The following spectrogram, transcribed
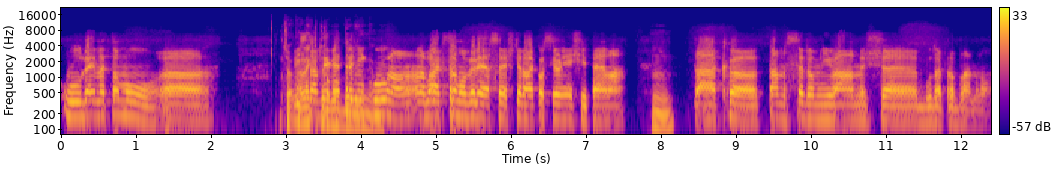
u, dejme tomu, uh, Co výstavby větrníků, nebo? No, nebo elektromobily je se ještě daleko silnější téma. Hmm. Tak uh, tam se domnívám, že bude problém. No.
